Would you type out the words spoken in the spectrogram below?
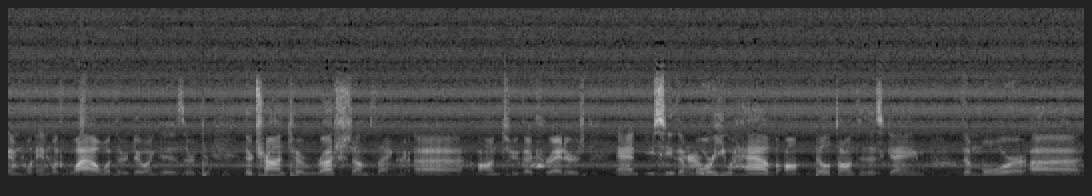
and, and with WoW, what they're doing is they're t- they're trying to rush something uh, onto the creators. And you see, the more you have on, built onto this game, the more uh,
